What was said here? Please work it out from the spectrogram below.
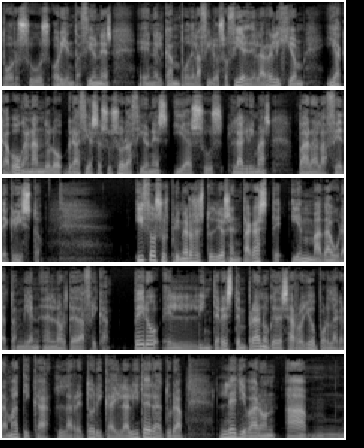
por sus orientaciones en el campo de la filosofía y de la religión, y acabó ganándolo gracias a sus oraciones y a sus lágrimas para la fe de Cristo. Hizo sus primeros estudios en Tagaste y en Madaura, también en el norte de África pero el interés temprano que desarrolló por la gramática, la retórica y la literatura le llevaron a mm,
